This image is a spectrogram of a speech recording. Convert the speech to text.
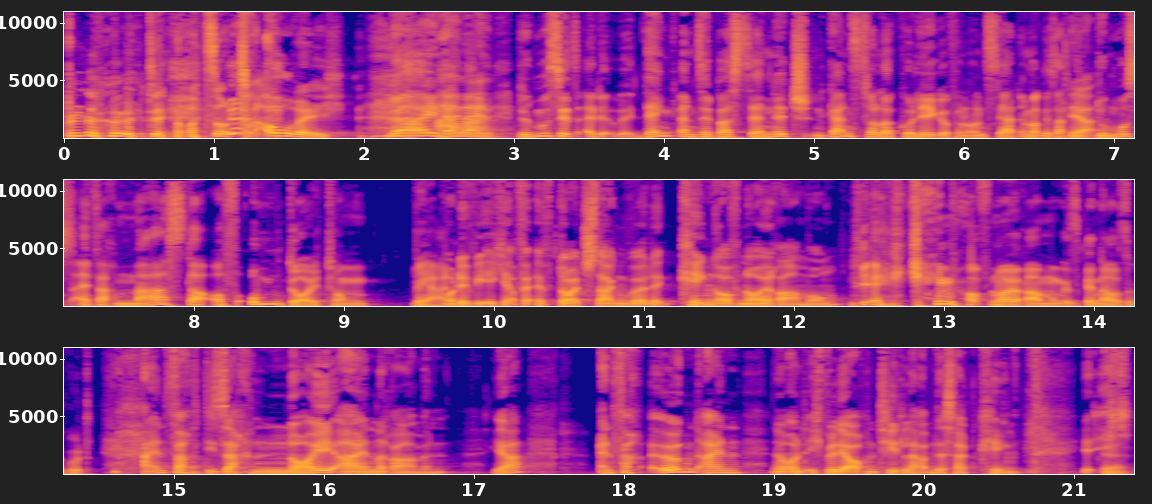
blöd und so traurig. Nein, nein, Aber- nein. Du musst jetzt, äh, denk an Sebastian Nitsch, ein ganz toller Kollege von uns, der hat immer gesagt, Ja. du musst einfach Master of Umdeutung werden. Oder wie ich auf Deutsch sagen würde, King of Neurahmung. King of Neurahmung ist genauso gut. Einfach die Sachen neu einrahmen. Ja? Einfach irgendein, ne, und ich will ja auch einen Titel haben, deshalb King. Ja, ich,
